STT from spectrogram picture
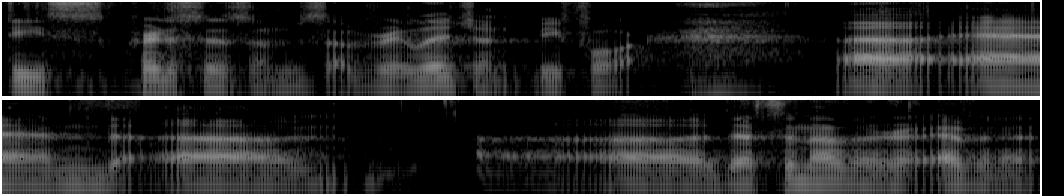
these criticisms of religion before. Uh, and uh, uh, that's another evidence,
